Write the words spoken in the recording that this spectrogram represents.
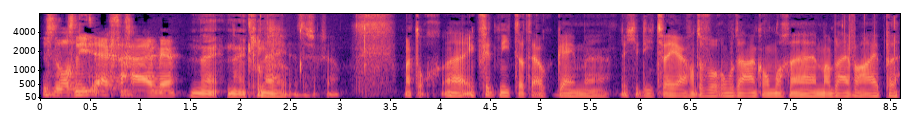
Dus het was niet echt een geheim meer. Nee, nee, klopt. Nee, dat is ook zo. Maar toch, eh, ik vind niet dat elke game, eh, dat je die twee jaar van tevoren moet aankondigen en maar blijven hypen.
